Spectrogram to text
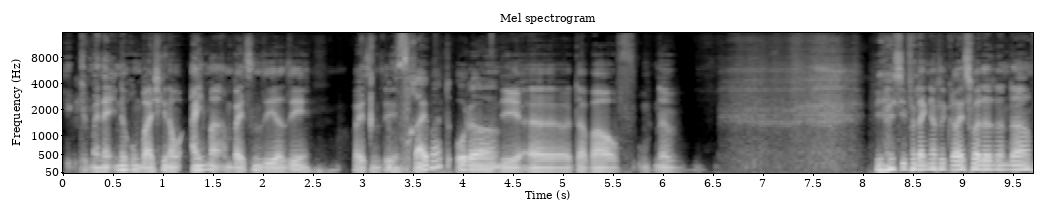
Ich- In meiner Erinnerung war ich genau einmal am Weißenseer See. Weißensee. Im Freibad oder? Nee, äh, da war auf irgendeiner, wie heißt die verlängerte Kreisweite dann da?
